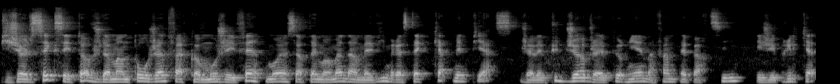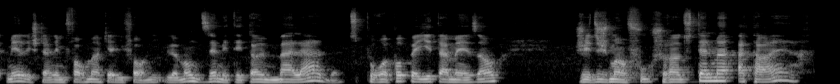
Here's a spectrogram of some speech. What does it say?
Puis je le sais que c'est tough, je demande pas aux gens de faire comme moi j'ai fait. Moi, à un certain moment dans ma vie, il me restait 4000 pièces. J'avais plus de job, j'avais plus rien, ma femme était partie et j'ai pris le 4000 et j'étais allé me former en Californie. Le monde disait mais t'es un malade, tu pourras pas payer ta maison. J'ai dit je m'en fous, je suis rendu tellement à terre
